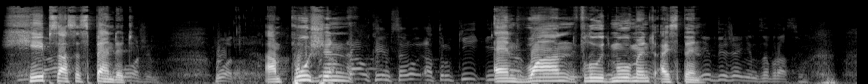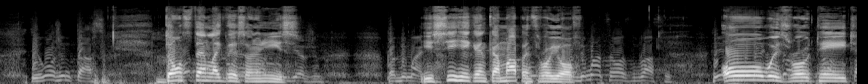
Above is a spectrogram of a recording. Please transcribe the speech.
Hips are suspended. I'm pushing and one fluid movement I spin. Don't stand like this on your knees. You see he can come up and throw you off. Always rotate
